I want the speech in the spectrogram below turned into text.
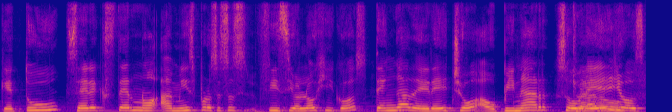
que tú, ser externo a mis procesos fisiológicos, tenga derecho a opinar sobre Claro. ellos.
